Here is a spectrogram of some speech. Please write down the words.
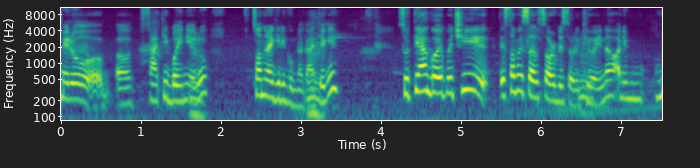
मेरो साथी बहिनीहरू चन्द्रगिरी घुम्न गएको थियो कि सो त्यहाँ गएपछि त्यो सबै सेल्फ सर्भिसहरू थियो. होइन अनि म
